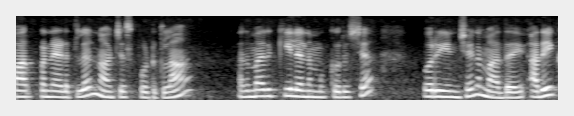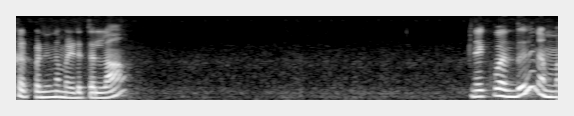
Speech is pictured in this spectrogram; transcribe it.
மார்க் பண்ண இடத்துல நாச்சஸ் போட்டுக்கலாம். அது மாதிரி கீழே நம்ம குறித்த ஒரு இன்ச்சை நம்ம அதை அதையும் கட் பண்ணி நம்ம எடுத்துடலாம். நெக் வந்து நம்ம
